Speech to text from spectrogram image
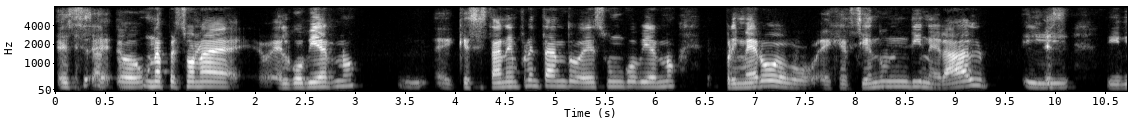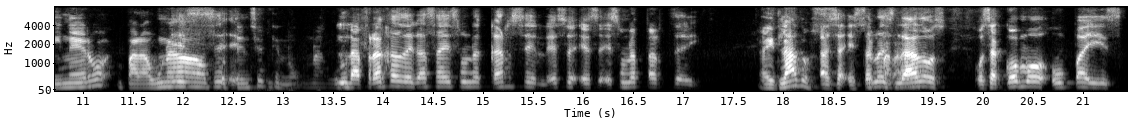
es eh, una persona, el gobierno eh, que se están enfrentando es un gobierno primero ejerciendo un dineral y y dinero para una eh, potencia que no. la franja de Gaza es una cárcel, es, es, es una parte. Aislados. O sea, están aislados. O sea, como un país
